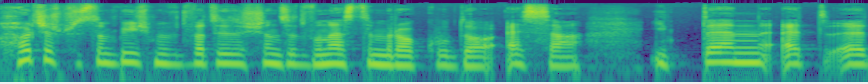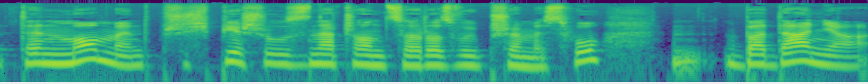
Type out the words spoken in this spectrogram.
chociaż przystąpiliśmy w 2012 roku do ESA i ten, ten moment przyspieszył znacząco rozwój przemysłu, badania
